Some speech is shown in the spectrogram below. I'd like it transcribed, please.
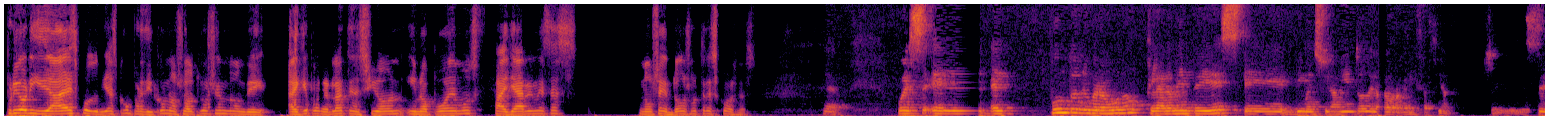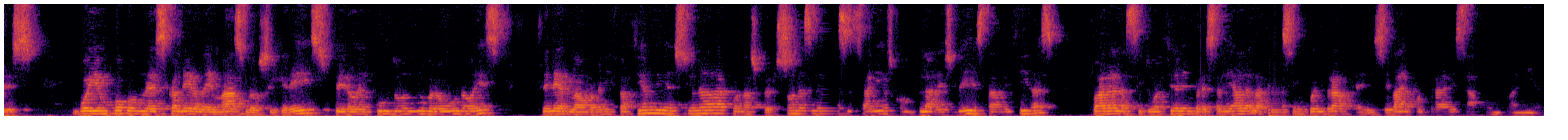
prioridades podrías compartir con nosotros en donde hay que poner la atención y no podemos fallar en esas no sé, dos o tres cosas. Pues el, punto número uno claramente es eh, dimensionamiento de la organización. voy un poco en una escalera de Maslow si queréis, pero el punto número uno es tener la organización dimensionada con las personas necesarias, con planes B establecidas para la situación empresarial a la que se encuentra, eh, se va a encontrar esa compañía.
